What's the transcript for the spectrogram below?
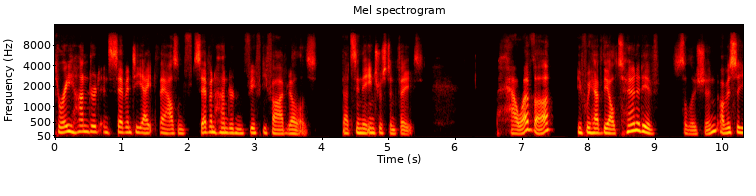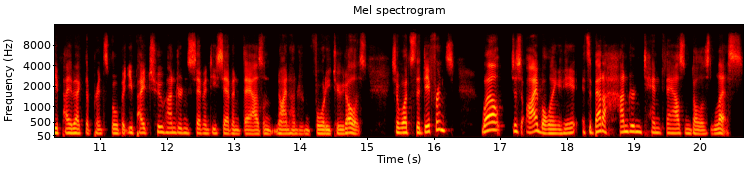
$378,755. That's in the interest and fees. However, if we have the alternative solution, obviously you pay back the principal, but you pay $277,942. So what's the difference? Well, just eyeballing it here, it's about $110,000 less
